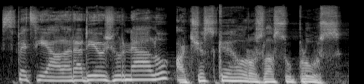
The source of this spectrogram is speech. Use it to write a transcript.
Speciál radiožurnálu a Českého rozhlasu Plus.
